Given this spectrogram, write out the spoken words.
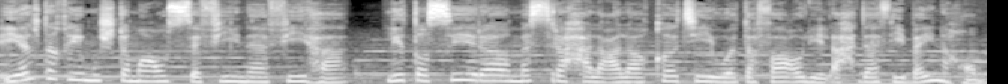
يلتقي مجتمع السفينة فيها لتصير مسرح العلاقات وتفاعل الأحداث بينهم.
